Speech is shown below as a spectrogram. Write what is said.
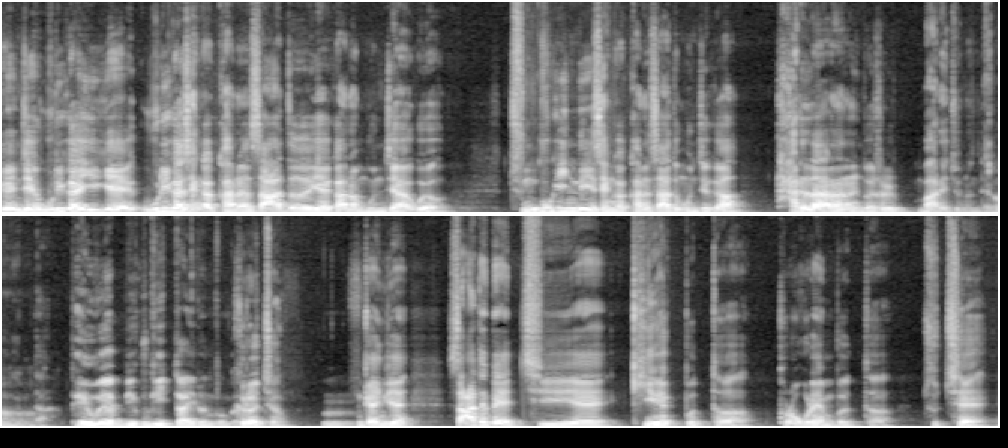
그러니까 이제 우리가 이게 우리가 생각하는 사드에 관한 문제하고요. 중국인들이 생각하는 사드 문제가 다르다라는 것을 말해주는 대목입니다. 배후에 미국이 있다 이런 건가요? 그렇죠. 음. 그러니까 이제 사드 배치의 기획부터 프로그램부터 주체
